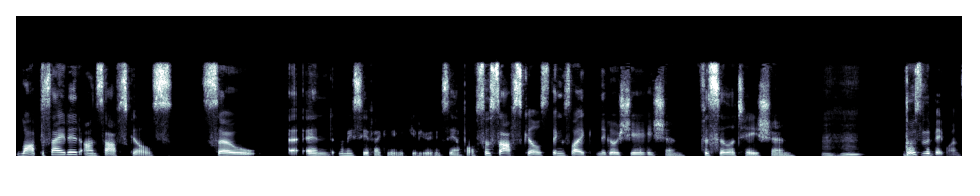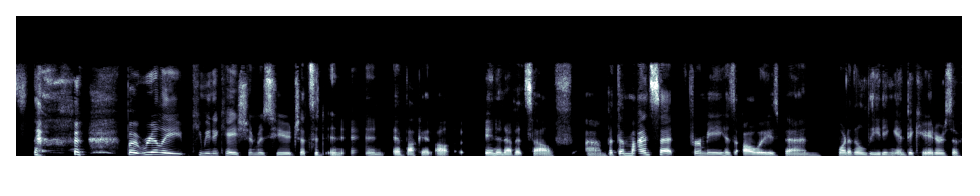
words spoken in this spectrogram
lopsided on soft skills. So and let me see if I can even give you an example. So soft skills, things like negotiation, facilitation. Mm-hmm. Those are the big ones. but really, communication was huge. That's a, in, in a bucket all, in and of itself. Um, but the mindset for me has always been one of the leading indicators of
